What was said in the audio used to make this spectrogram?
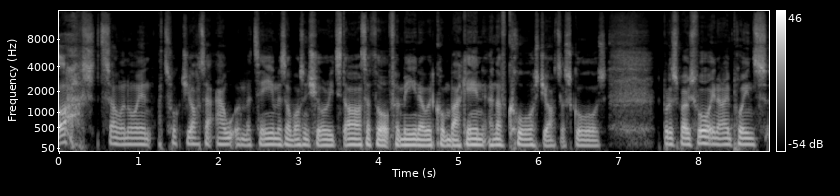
oh, it's so annoying. I took Jota out of my team as I wasn't sure he'd start. I thought Firmino would come back in, and of course, Jota scores. But I suppose 49 points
